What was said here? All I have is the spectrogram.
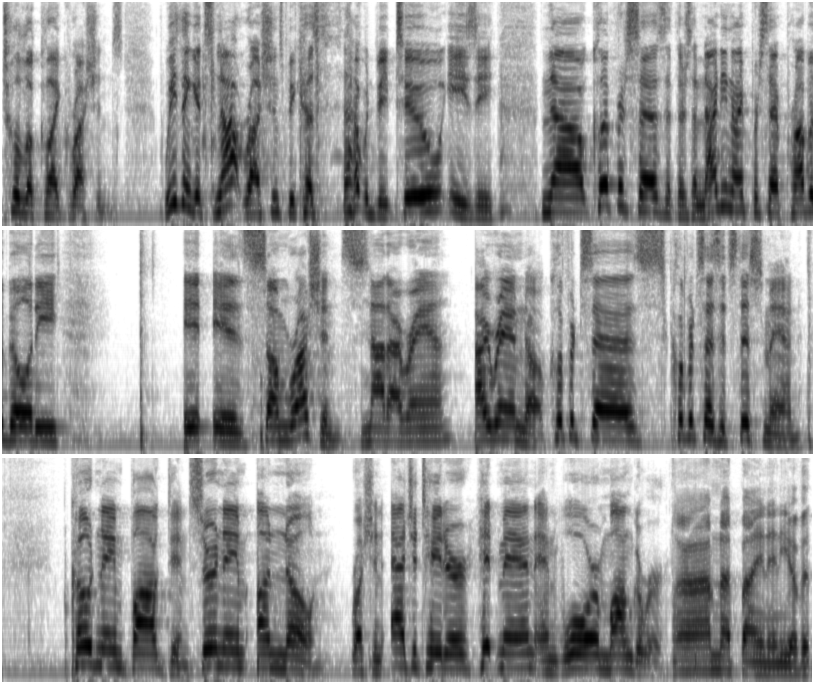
to look like Russians. We think it's not Russians because that would be too easy. Now, Clifford says that there's a 99% probability it is some Russians. Not Iran? Iran, no. Clifford says Clifford says it's this man. Codename Bogdan, surname unknown. Russian agitator, hitman, and warmongerer. Uh, I'm not buying any of it.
